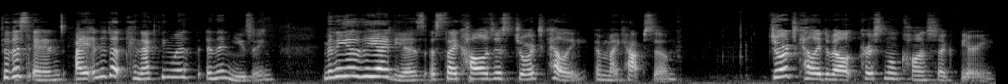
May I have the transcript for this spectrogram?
To this end, I ended up connecting with and then using many of the ideas of psychologist George Kelly in my capstone. George Kelly developed personal construct theory,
